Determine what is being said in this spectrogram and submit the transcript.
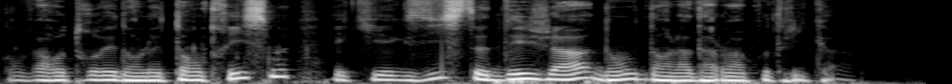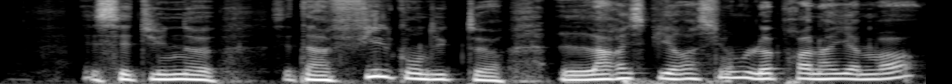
qu'on va retrouver dans le tantrisme et qui existe déjà donc dans la Dharmaputrika. Et c'est c'est un fil conducteur. La respiration, le pranayama,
